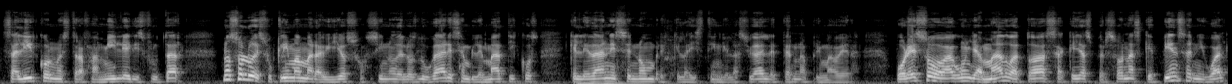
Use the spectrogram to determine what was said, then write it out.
salir con nuestra familia y disfrutar no solo de su clima maravilloso, sino de los lugares emblemáticos que le dan ese nombre que la distingue, la ciudad de la eterna primavera. Por eso hago un llamado a todas aquellas personas que piensan igual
